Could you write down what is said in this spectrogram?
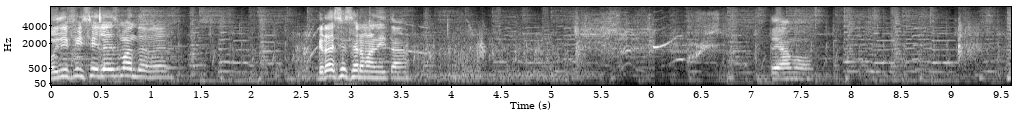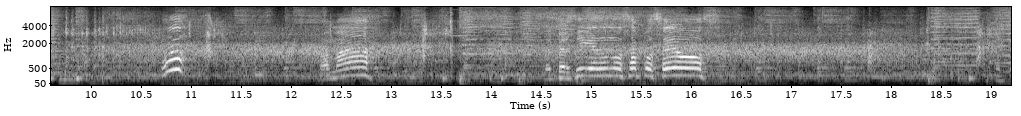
Muy difícil es mantener. Gracias, hermanita. Te amo. ¡Ah! Mamá. Me persiguen unos sapos feos. Ok.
